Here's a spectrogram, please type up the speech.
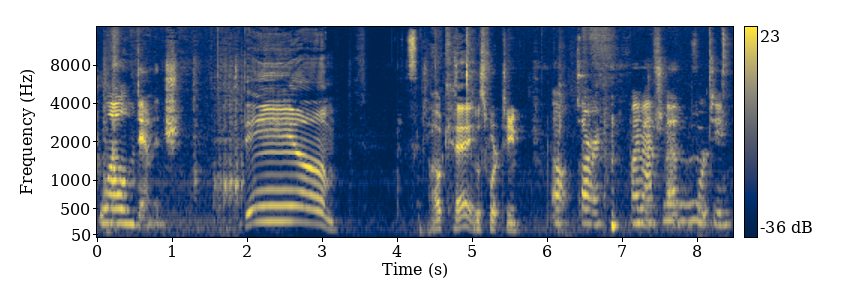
12 damage. Damn. Okay. It was 14. Oh, sorry. My math's bad. 14.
